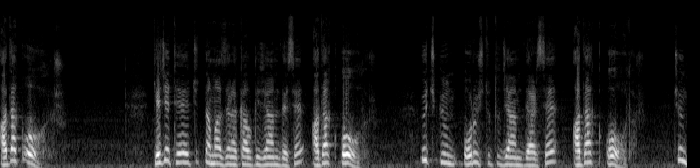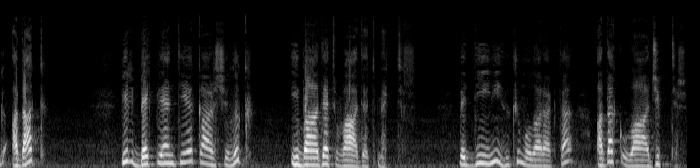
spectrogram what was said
adak o olur. Gece teheccüd namazına kalkacağım dese adak o olur. Üç gün oruç tutacağım derse adak o olur. Çünkü adak bir beklentiye karşılık ibadet vaat etmektir. Ve dini hüküm olarak da adak vaciptir.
